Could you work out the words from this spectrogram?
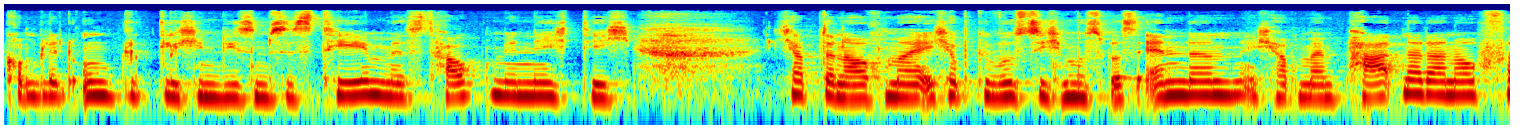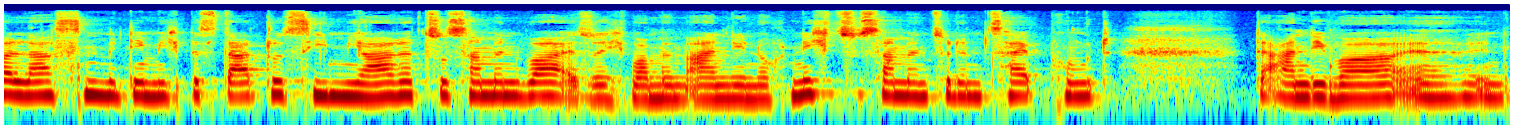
komplett unglücklich in diesem System, es taugt mir nicht. Ich, ich habe dann auch mal, ich habe gewusst, ich muss was ändern. Ich habe meinen Partner dann auch verlassen, mit dem ich bis dato sieben Jahre zusammen war. Also ich war mit dem Andi noch nicht zusammen zu dem Zeitpunkt. Der Andi war äh, in,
